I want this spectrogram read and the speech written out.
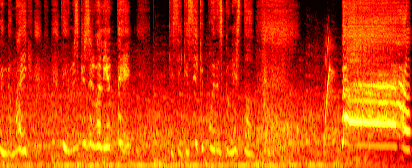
Venga, Mike, tienes que ser valiente. Que sí, que sí, que puedes con esto. ¡Ah!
